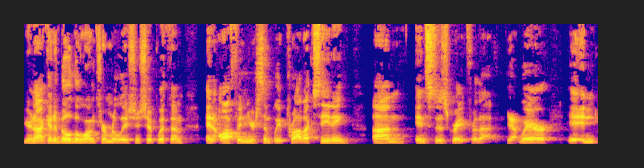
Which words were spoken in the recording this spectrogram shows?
You're not going to build a long term relationship with them. And often you're simply product seeding. Um, Insta is great for that. Yeah. Where and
